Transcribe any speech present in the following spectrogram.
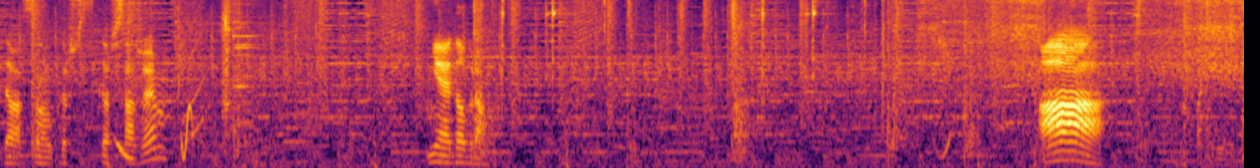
I dobra, znowu kors z korsarzem. Nie, dobra. A! Taki jest.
